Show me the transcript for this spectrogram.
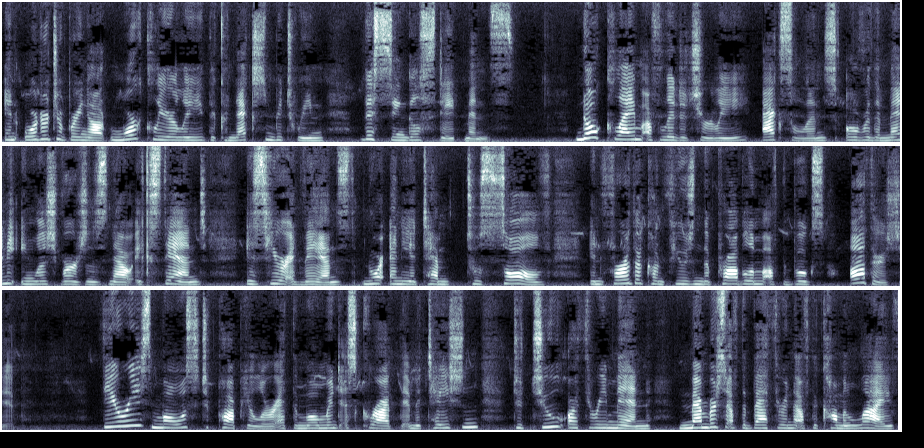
in order to bring out more clearly the connection between the single statements. No claim of literary excellence over the many English versions now extant is here advanced, nor any attempt to solve in further confusion the problem of the book's authorship. Theories most popular at the moment ascribe the imitation to two or three men, members of the Brethren of the Common Life,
